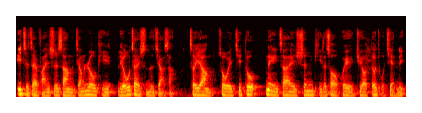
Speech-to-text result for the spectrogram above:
一直在凡事上将肉体留在十字架上。这样，作为基督内在身体的召会就要得着建立。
